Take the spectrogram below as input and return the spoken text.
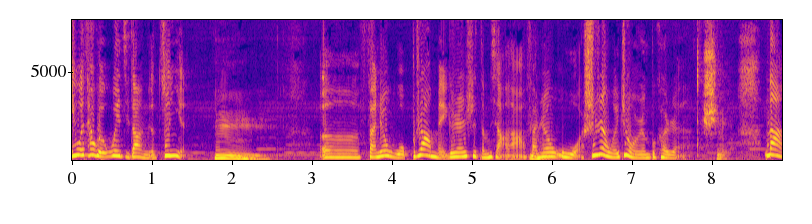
因为他会危及到你的尊严。嗯。呃、反正我不知道每个人是怎么想的啊，反正我是认为这种人不可忍。是，那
